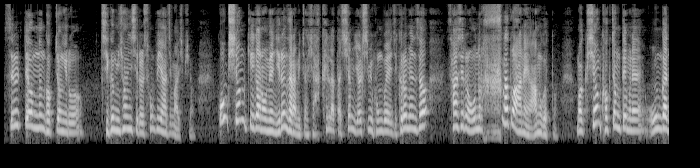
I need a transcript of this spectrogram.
쓸데없는 걱정으로 지금 현실을 소비하지 마십시오. 꼭 시험 기간 오면 이런 사람 있죠. 야, 큰일 났다. 시험 열심히 공부해야지. 그러면서 사실은 오늘 하나도 안 해요. 아무것도. 막 시험 걱정 때문에 온갖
